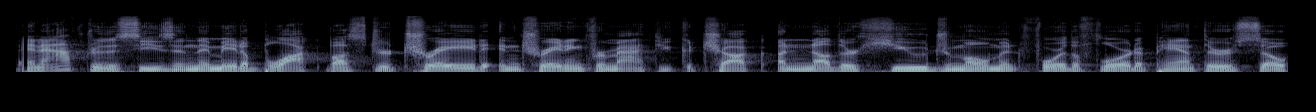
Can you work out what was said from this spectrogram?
And after the season, they made a blockbuster trade in trading for Matthew Tkachuk, another huge moment for the Florida Panthers. So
